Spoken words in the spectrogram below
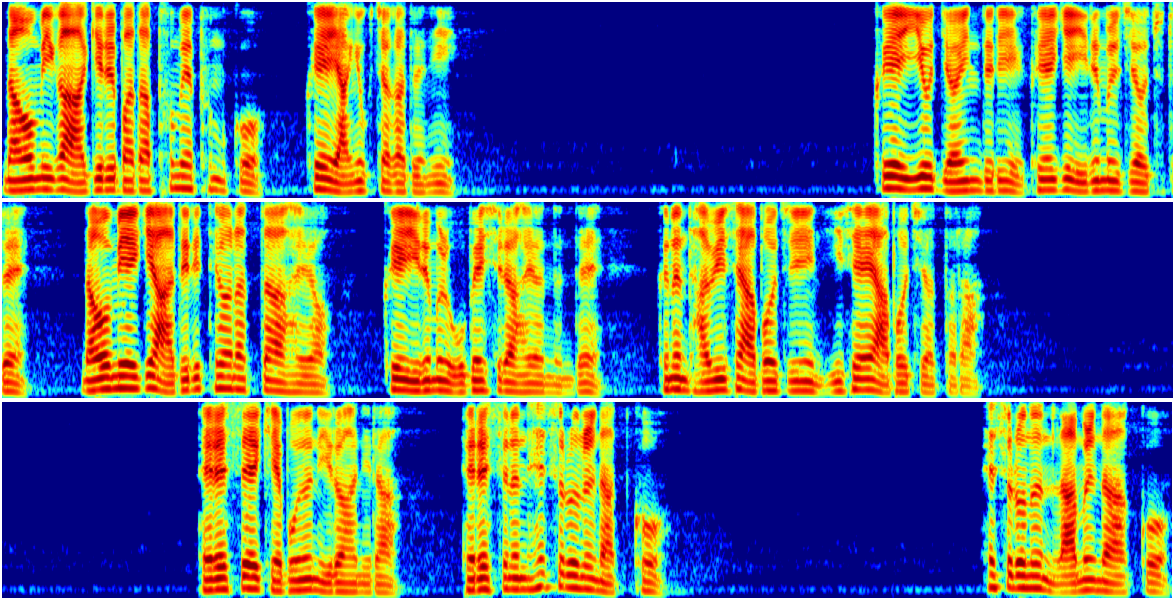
나오미가 아기를 받아 품에 품고 그의 양육자가 되니 그의 이웃 여인들이 그에게 이름을 지어 주되 나오미에게 아들이 태어났다 하여 그의 이름을 오벳이라 하였는데 그는 다윗의 아버지인 이세의 아버지였더라. 베레스의 계보는 이러하니라. 베레스는 헤스론을 낳고 헤스론은 람을 낳았고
